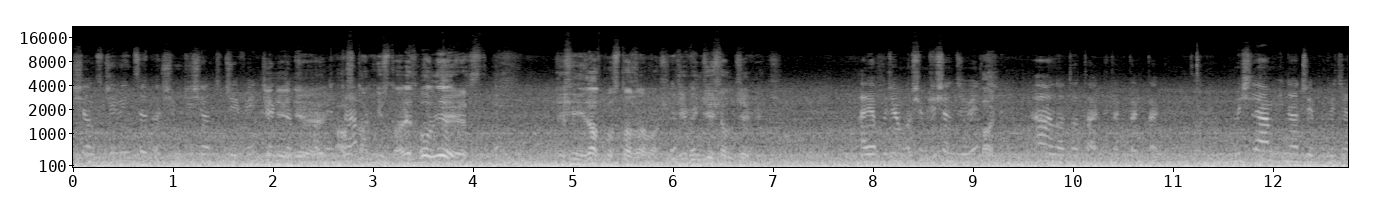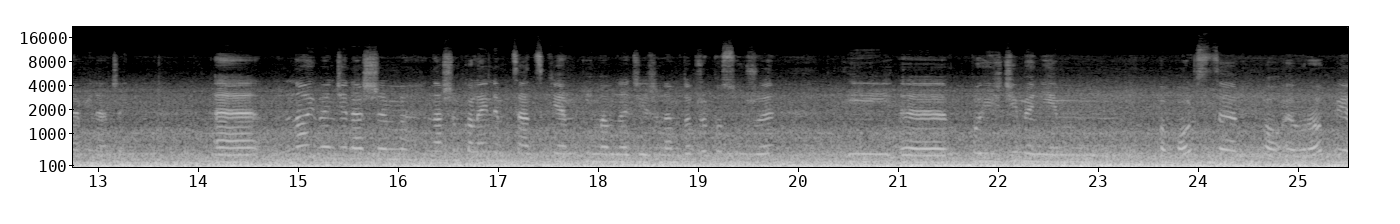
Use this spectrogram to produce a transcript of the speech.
1989, Nie, nie, nie, aż taki stary to nie jest. 10 lat postarzała się. 99. A ja powiedziałam 89? Tak. A, no to tak, tak, tak, tak. Myślałam inaczej, powiedziałam inaczej. E, no i będzie naszym, naszym kolejnym cackiem i mam nadzieję, że nam dobrze posłuży i e, pojeździmy nim po Polsce, po Europie,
